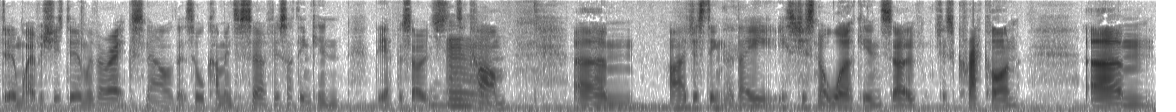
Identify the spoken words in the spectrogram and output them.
doing whatever she's doing with her ex now. That's all coming to surface. I think in the episodes to come. Um, I just think that they it's just not working. So just crack on. Um,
